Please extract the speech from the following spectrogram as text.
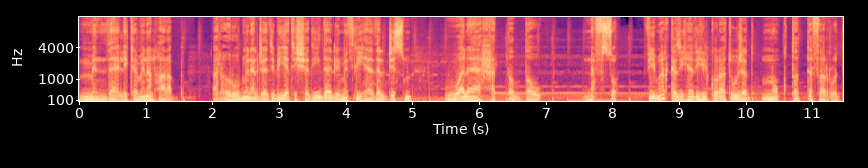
من ذلك من الهرب. الهروب من الجاذبية الشديدة لمثل هذا الجسم ولا حتى الضوء نفسه. في مركز هذه الكرة توجد نقطة تفرد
